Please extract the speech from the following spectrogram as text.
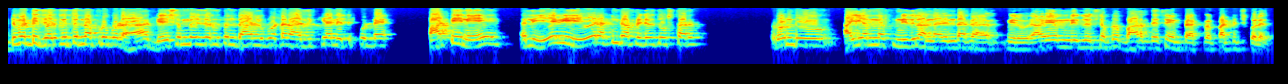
ఇటువంటి జరుగుతున్నప్పుడు కూడా దేశం మీద జరుగుతున్న దాడులు కూడా రాజకీయాన్ని ఎత్తుకునే పార్టీని అసలు ఏవి ఏ రకంగా ప్రజలు చూస్తారు? రెండు ఐఎంఎఫ్ నిధులు అన్నారు ఇందాక మీరు. ఐఎంఎఫ్ నిధులు వచ్చినప్పుడు భారతదేశం పట్టించుకోలేదు.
